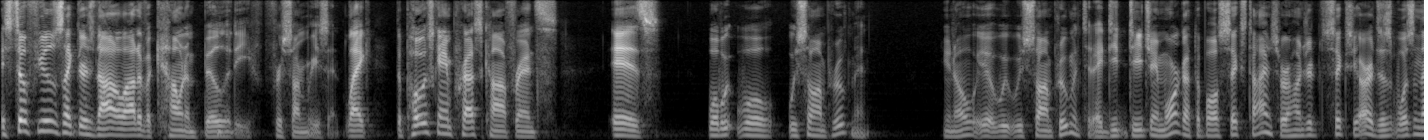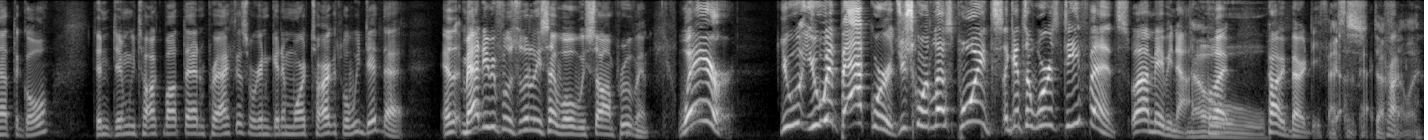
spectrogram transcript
it still feels like there's not a lot of accountability for some reason. Like the post game press conference is, well, we, well, we saw improvement. You know, we, we saw improvement today. D, DJ Moore got the ball six times for 106 yards. Is- Wasn't that the goal? Didn't didn't we talk about that in practice? We're going to get him more targets. Well, we did that. And Matt Eberflus literally said, "Well, we saw improvement." Where? You you went backwards. You scored less points against a worse defense. Well, maybe not. No. but probably better defense. Yes, than the Pack. definitely. Probably.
